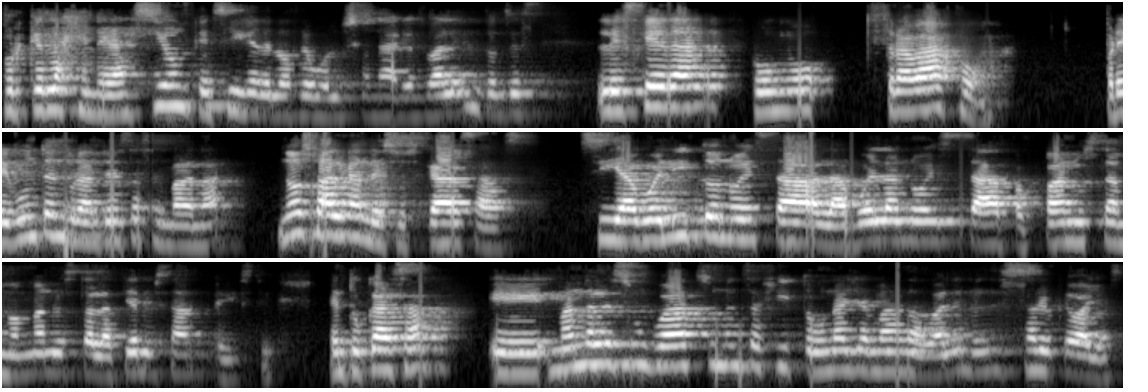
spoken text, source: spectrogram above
porque es la generación que sigue de los revolucionarios, ¿vale? Entonces, les queda como trabajo. Pregunten durante esta semana, no salgan de sus casas. Si abuelito no está, la abuela no está, papá no está, mamá no está, la tía no está este, en tu casa, eh, mándales un WhatsApp, un mensajito, una llamada, ¿vale? No es necesario que vayas.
